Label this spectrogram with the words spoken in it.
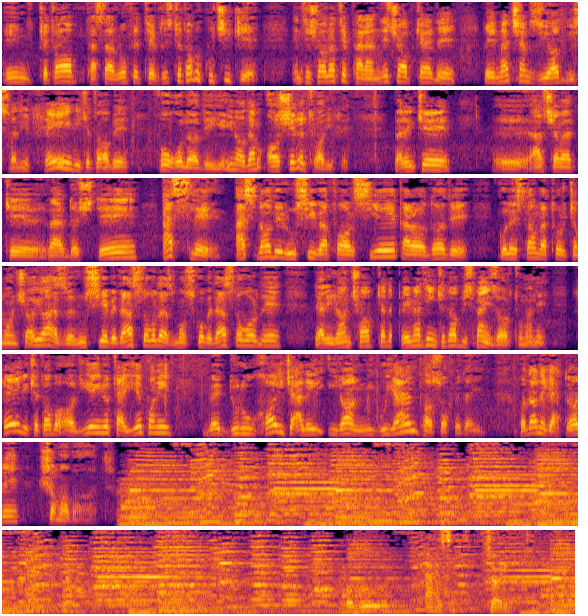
این کتاب تصرف تفریز کتاب کوچیکیه. انتشارات پرنده چاپ کرده. قیمتش هم زیاد نیست ولی خیلی کتاب فوق العاده این آدم عاشق تاریخه. برای اینکه عرض شود که ورداشته اصل اسناد روسی و فارسی قرارداد گلستان و ترکمانچای یا از روسیه به دست آورده از مسکو به دست آورده در ایران چاپ کرده. قیمت این کتاب 25 هزار تومنه. خیلی کتاب عالیه اینو تهیه کنید و دروغهایی که علیه ایران می‌گویند پاسخ بدهید. خدا نگهدار شما باد. عبور از تاریخ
